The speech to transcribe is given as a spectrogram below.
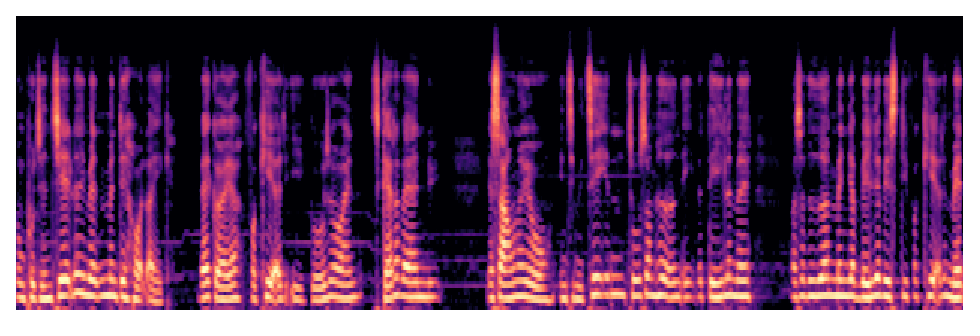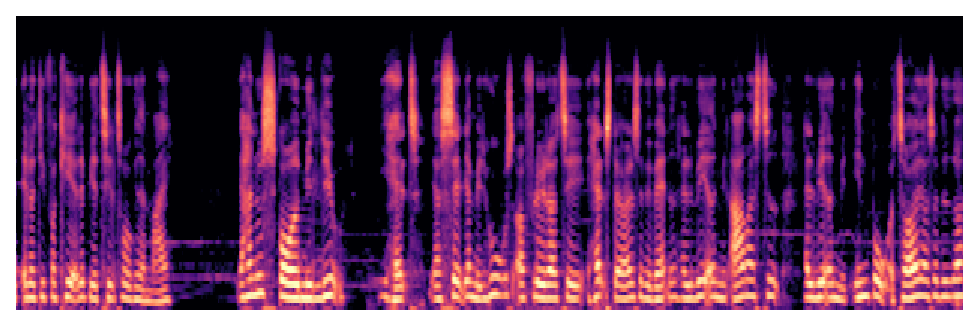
nogle potentielle imellem, men det holder ikke. Hvad gør jeg forkert i gåseøjne? Skal der være en ny? Jeg savner jo intimiteten, tosomheden, en at dele med, og så videre, men jeg vælger, hvis de forkerte mænd eller de forkerte bliver tiltrukket af mig. Jeg har nu skåret mit liv i halvt. Jeg sælger mit hus og flytter til halv størrelse ved vandet, halveret min arbejdstid, halveret mit indbo og tøj og så videre.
